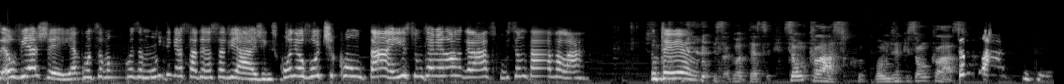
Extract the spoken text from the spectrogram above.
Eu viajei, aconteceu uma coisa muito engraçada nessa viagem. Quando eu vou te contar isso, não tem a menor graça, porque você não estava lá. Entendeu? isso acontece. Isso é um clássico. Vamos dizer que isso é um clássico. Isso é um clássico.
